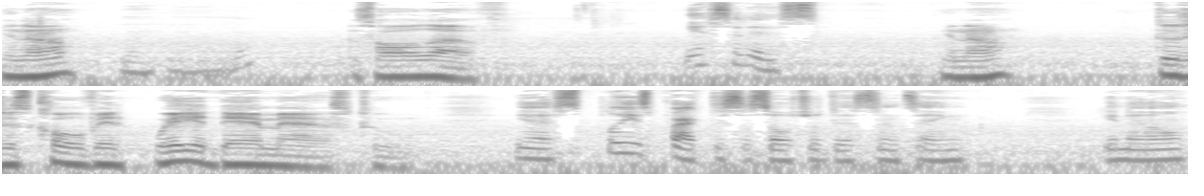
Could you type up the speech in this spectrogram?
you know? Mm-hmm. It's all love. Yes, it is. You know? Through this COVID, wear your damn mask too. Yes, please practice the social distancing. You know,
